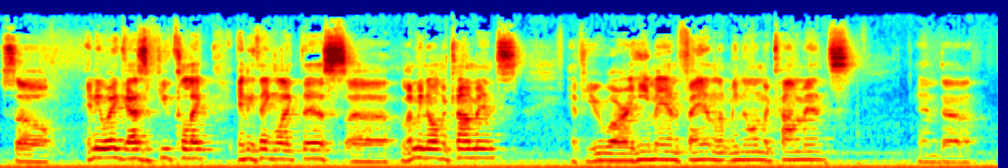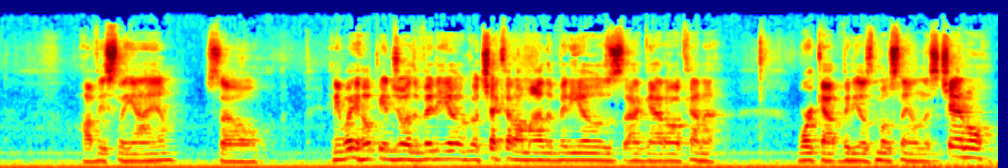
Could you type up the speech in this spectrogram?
So anyway, guys, if you collect anything like this, uh, let me know in the comments. If you are a He-Man fan, let me know in the comments. And uh, obviously I am. So anyway, hope you enjoy the video. Go check out all my other videos. I got all kind of workout videos mostly on this channel.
